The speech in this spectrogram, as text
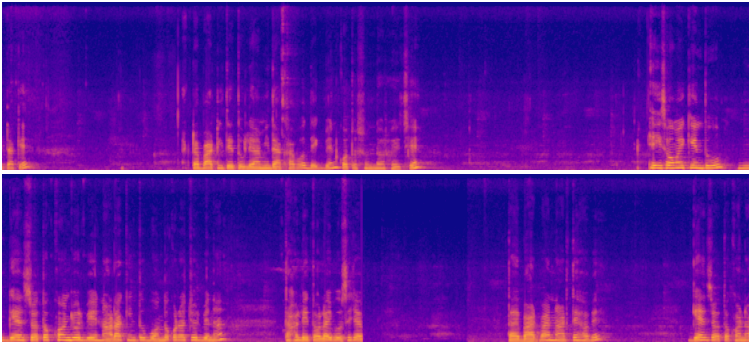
এটাকে একটা বাটিতে তুলে আমি দেখাবো, দেখবেন কত সুন্দর হয়েছে। এই সময় কিন্তু গ্যাস যতক্ষণ জ্বলবে, নাড়া কিন্তু বন্ধ করা চলবে না, তাহলে তলায় বসে যাবে। তাই বারবার নাড়তে হবে। গ্যাস যতক্ষণ না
